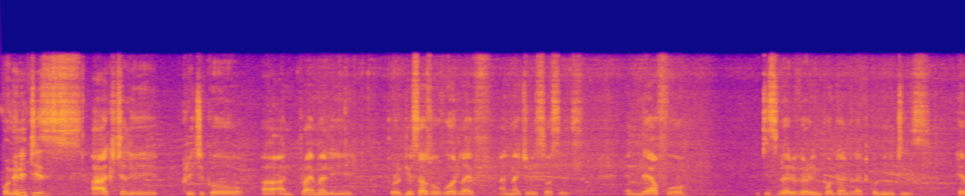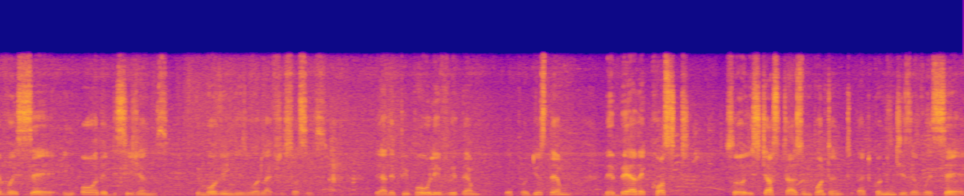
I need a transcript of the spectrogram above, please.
Communities are actually critical uh, and primarily producers of wildlife and natural resources. And therefore, it is very, very important that communities have a say in all the decisions involving these wildlife resources. They are the people who live with them, they produce them, they bear the cost. So it's just as important that communities have a say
